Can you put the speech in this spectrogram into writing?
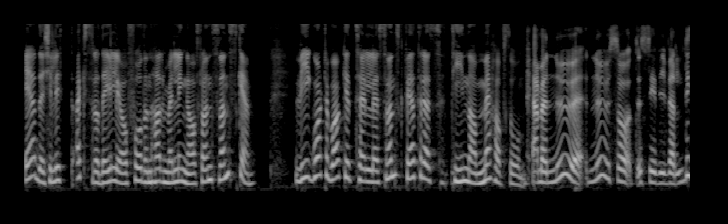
er det ikke litt ekstra deilig å få denne meldinga fra en svenske? Vi går tilbake til svensk P3s Tina Mehavson. Ja, men nå så ser vi veldig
